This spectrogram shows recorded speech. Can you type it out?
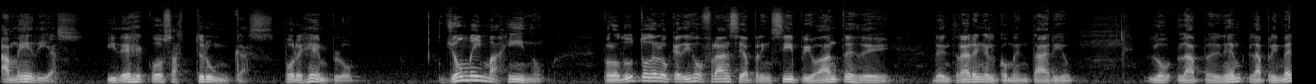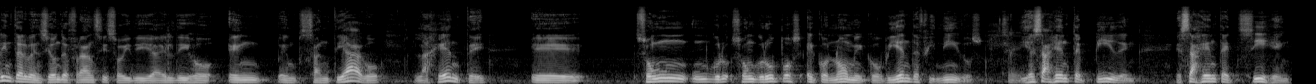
a medias y deje cosas truncas. Por ejemplo, yo me imagino, producto de lo que dijo Francia al principio, antes de, de entrar en el comentario, la, primera intervención de Francis hoy día, él dijo, en, Santiago la gente eh, son, son grupos económicos bien definidos. Y esa gente piden, esa gente exigen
